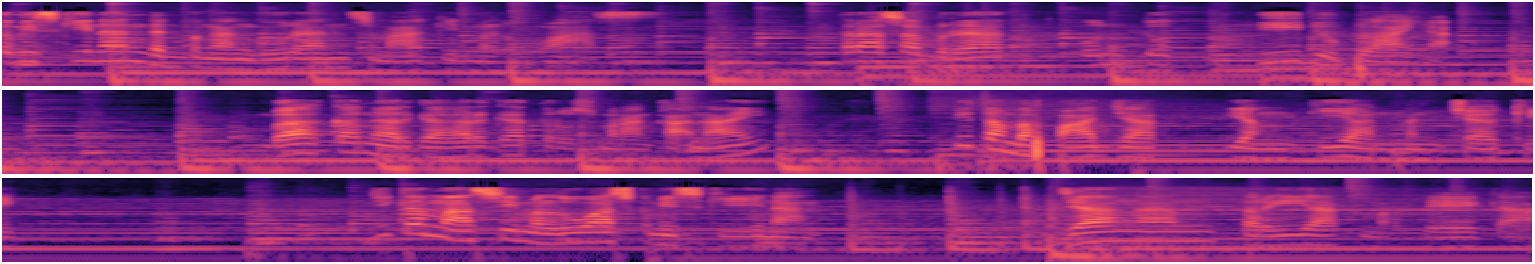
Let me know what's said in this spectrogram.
Kemiskinan dan pengangguran semakin meluas. Terasa berat untuk hidup layak. Bahkan harga-harga terus merangkak naik, ditambah pajak yang kian mencekik. Jika masih meluas kemiskinan, jangan teriak merdeka.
